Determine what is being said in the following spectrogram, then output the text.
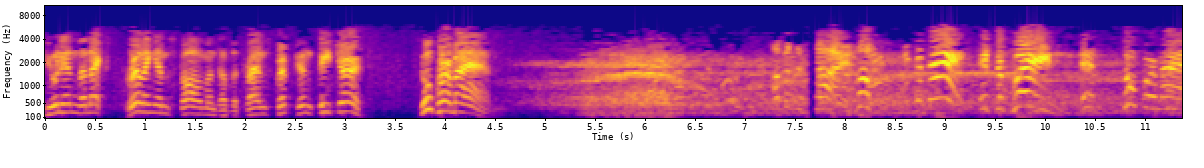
Tune in the next thrilling installment of the transcription feature, Superman. Up in the sky, look! It's a bird! It's a plane! It's Superman!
